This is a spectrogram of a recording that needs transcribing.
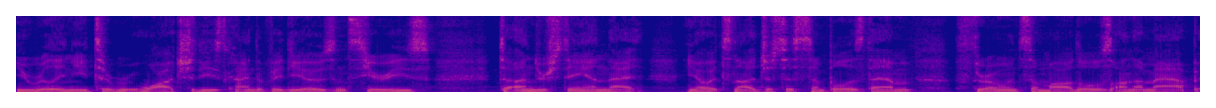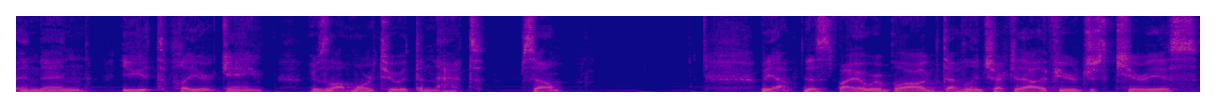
you really need to watch these kind of videos and series to understand that, you know, it's not just as simple as them throwing some models on a map and then you get to play your game. There's a lot more to it than that. So, yeah, this BioWare blog, definitely check it out if you're just curious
